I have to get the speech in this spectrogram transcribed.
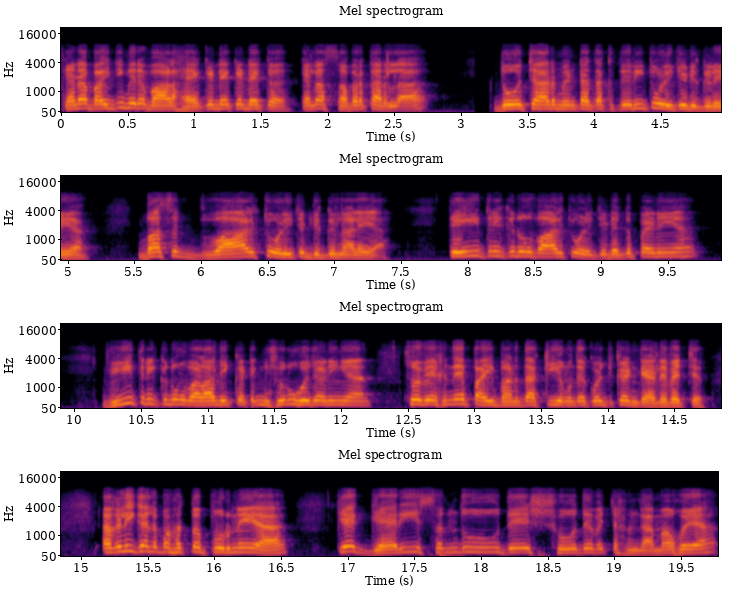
ਕਹਿੰਦਾ ਬਾਈ ਜੀ ਮੇਰੇ ਵਾਲ ਹੈ ਕਿੱਡੇ ਕਿੱਡੇ ਕੁ? ਕਹਿੰਦਾ ਸਬਰ ਕਰ ਲਾ। 2-4 ਮਿੰਟਾਂ ਤੱਕ ਤੇਰੀ ਝੋਲੀ 'ਚ ਡਿੱਗਣੇ ਆ। ਬਸ ਵਾਲ ਝੋਲੀ 'ਚ ਡਿੱਗਣ ਵਾਲੇ ਆ। 23 ਤਰੀਕ ਨੂੰ ਵਾਲ ਝੋਲੀ 'ਚ ਡਿੱਗ ਪੈਣੇ ਆ। 20 ਤਰੀਕ ਨੂੰ ਵਾਲਾਂ ਦੀ ਕਟਿੰਗ ਸ਼ੁਰੂ ਹੋ ਜਾਣੀ ਆ। ਸੋ ਵੇਖਨੇ ਭਾਈ ਬਣਦਾ ਕੀ ਆਉਂਦੇ ਕੁਝ ਘੰਟਿਆਂ ਦੇ ਵਿੱਚ। ਅਗਲੀ ਗੱਲ ਮਹੱਤਵਪੂਰਨ ਇਹ ਆ ਕਿ ਗੈਰੀ ਸੰਧੂ ਦੇ ਸ਼ੋਅ ਦੇ ਵਿੱਚ ਹੰਗਾਮਾ ਹੋਇਆ।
